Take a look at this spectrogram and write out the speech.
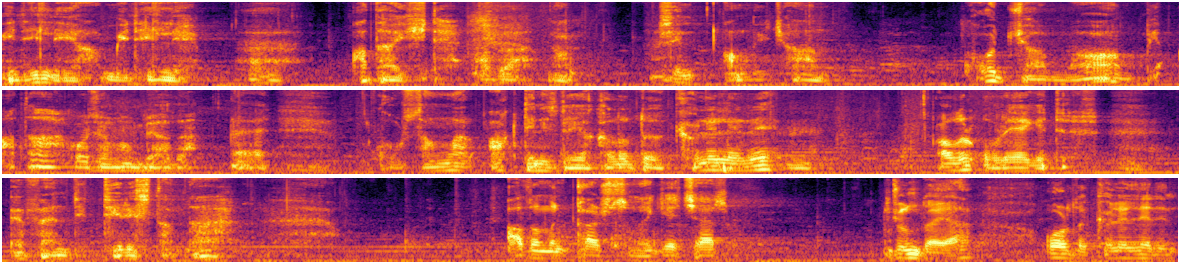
Midilli ya Midilli. Ada işte. Ada. Ha, Senin anlayacağın kocaman bir ada. Kocaman bir ada. Korsanlar Akdeniz'de yakaladığı köleleri alır oraya getirir. Efendi Tristan da adanın karşısına geçer. Cunda'ya orada kölelerin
